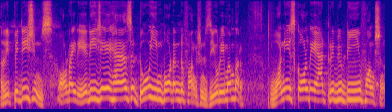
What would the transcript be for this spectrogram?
repetitions. All right adj has two important functions. You remember one is called a attributive function.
